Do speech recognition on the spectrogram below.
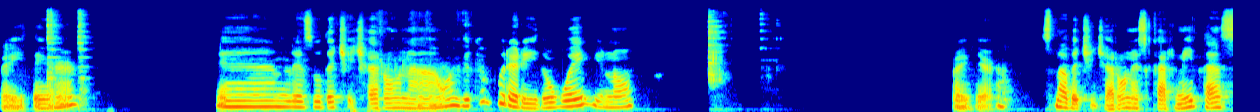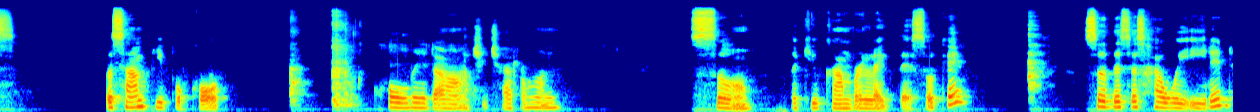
right there. And let's do the chicharron now. You can put it either way, you know. Right there. It's not the chicharron, it's carnitas. But some people call call it uh, chicharron. So the cucumber like this, okay? So this is how we eat it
